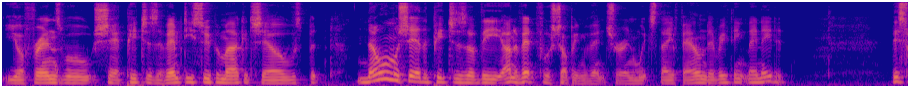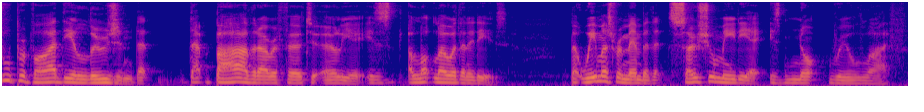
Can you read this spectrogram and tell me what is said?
Your friends will share pictures of empty supermarket shelves, but no one will share the pictures of the uneventful shopping venture in which they found everything they needed. This will provide the illusion that that bar that I referred to earlier is a lot lower than it is. But we must remember that social media is not real life.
